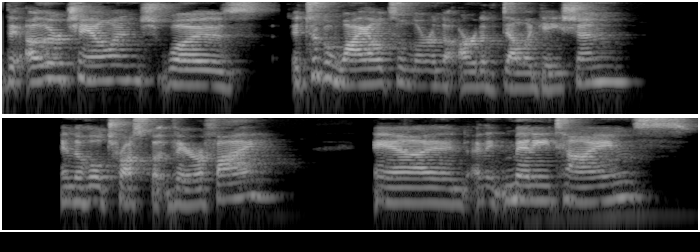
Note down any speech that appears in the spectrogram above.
The other challenge was it took a while to learn the art of delegation and the whole trust but verify. And I think many times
